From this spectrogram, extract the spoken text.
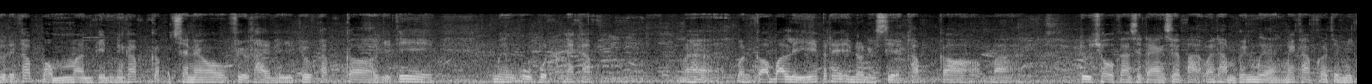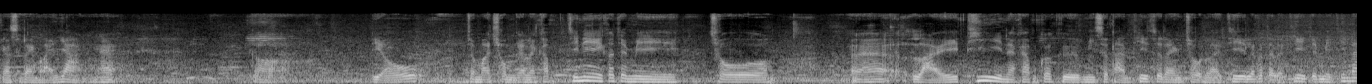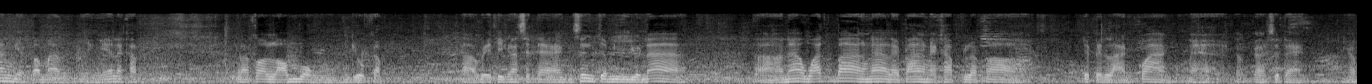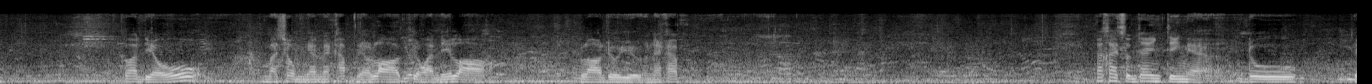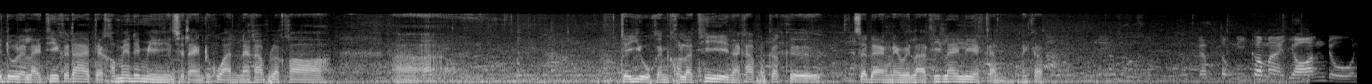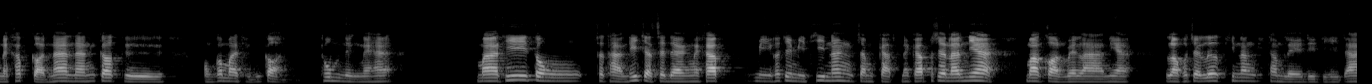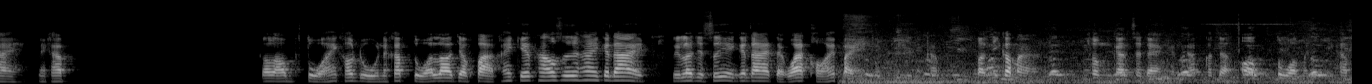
สวัสดีครับ ผมมันพินนะครับ กับช anel ฟิลไทยใน YouTube ครับ ก็อยู่ที่เมืองอูบุดนะครับนะฮะบนเกาะบาหลีประเทศอินโดนีเซียครับ ก็มาดูโชว์การแสดงศิลปะวัฒนธรรมพื้นเมืองนะครับ ก็จะมีการแสดงหลายอย่างนะฮะก็เดี๋ยวจะมาชมกันเลยครับ ที่นี่ก็จะมีโชว์นะฮะหลายที่นะครับก็คือมีสถานที่แสดงโชว์หลายที่แล้วก็แต่ละที่จะมีที่นั่งเนี่ยประมาณอย่างเงี้ยแหละครับ แล้วก็ล้อมวงอยู่กับเวทีการแสดง ซึ่งจะมีอยู่หน้าหน้าวัดบ้างหน้าอะไรบ้างนะครับ แล้วก็จะเป็นลานกว้างนะฮะกับการแสดงครับ ก็เดี๋ยวมาชมกันนะครับ เดี๋ยวรอจังหวะนี้รอรอดูอยู่นะครับ ถ้าใครสนใจจริง ๆ เนี่ยดูจะดูหลาย ๆ ที่ก็ได้ แต่เขาไม่ได้มีแสดงทุกวันนะครับ แล้วก็อ่า จะอยู่กันคนละที่นะครับ ก็คือแสดงในเวลาที่ไล่เลี่ยกกันนะครับครับตรงนี้ก็มาย้อนดูนะครับ ก่อนหน้านั้นก็คือผมก็มาถึงก่อนทุ่มหนึ่งนะฮะมาที่ตรงสถานที่จัดแสดงนะครับ มีเขาจะมีที่นั่งจำกัดนะครับ เพราะฉะนั้นเนี่ยมาก่อนเวลาเนี่ยเราก็จะเลือกที่นั่งที่ทำเลดี ๆ ได้นะครับ เราตั๋วให้เขาดูนะครับ ตั๋วเราจะฝากให้เกสเฮาส์ซื้อให้ก็ได้ หรือเราจะซื้อเองก็ได้ แต่ว่าขอให้ไปให้ทุกที่นะครับ ตอนนี้ก็มาชมการแสดงกันครับเขาจะออกตัวมาอย่างนี้ครับ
